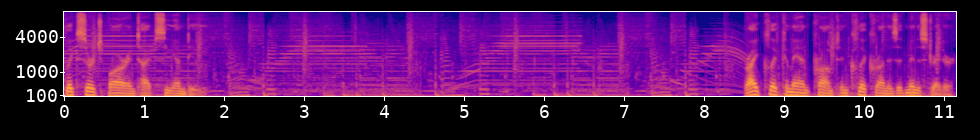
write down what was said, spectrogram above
Click search bar and type CMD. Right-click command prompt and click run as administrator.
